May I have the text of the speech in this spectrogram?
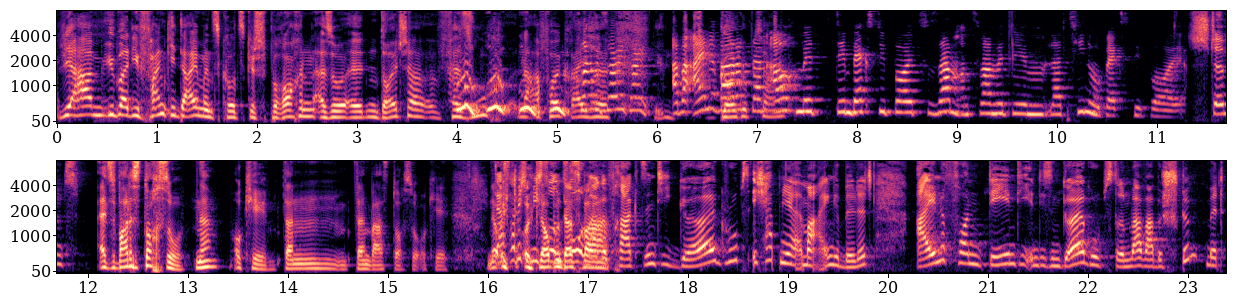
Wir haben über über die Funky Diamonds kurz gesprochen. Also äh, ein deutscher Versuch, uh, uh, uh, eine erfolgreiche. Sorry, sorry, sorry. Aber eine war doch dann auch mit dem Backstreet Boy zusammen und zwar mit dem Latino Backstreet Boy. Stimmt. Also war das doch so, ne? Okay, dann, dann war es doch so, okay. Na, das habe ich, ich mich glaub, so und so immer gefragt. Sind die Girl Groups? Ich habe mir ja immer eingebildet, eine von denen, die in diesen Girl Groups drin war, war bestimmt mit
